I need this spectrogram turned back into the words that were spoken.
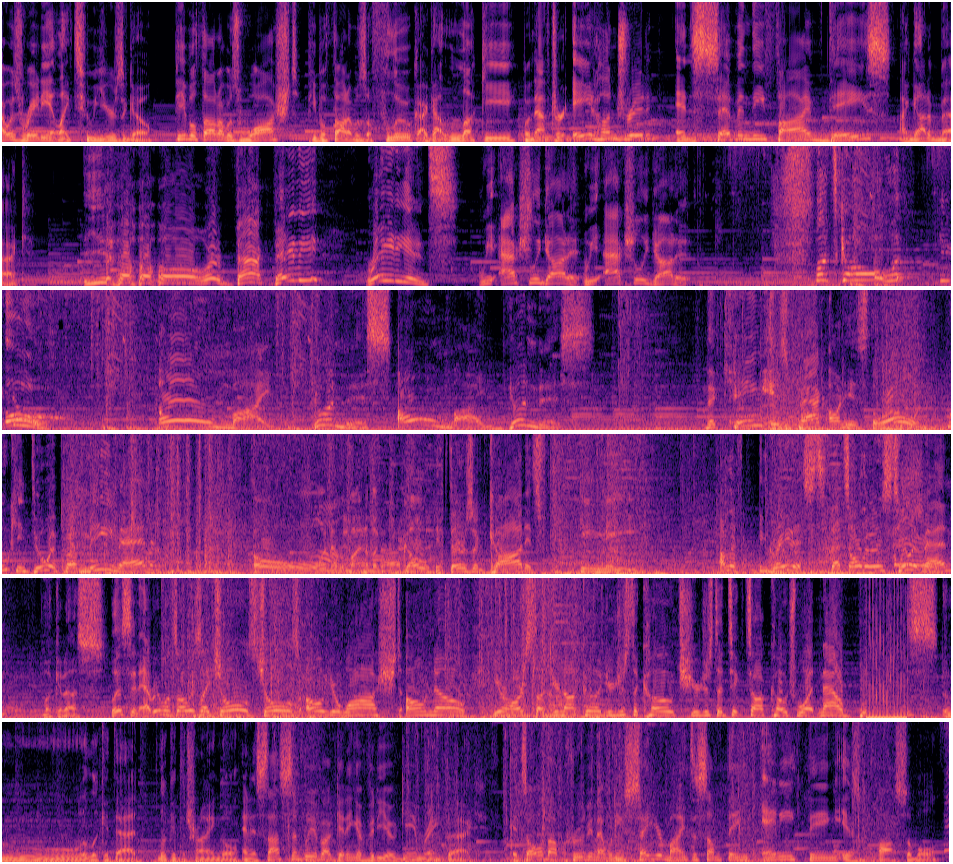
I was Radiant like two years ago. People thought I was washed. People thought it was a fluke. I got lucky. But after 875 days, I got it back. Yo, we're back, baby. Radiance. We actually got it. We actually got it. Let's go. Let's go. Oh. Oh my goodness. Oh my goodness. The king is back on his throne. Who can do it but me, man? Oh, never mind. I'm a goat. If there's a god, it's fucking me. I'm the greatest. That's all there is to it, man. Look at us. Listen, everyone's always like, Jollz, Jollz, oh, you're washed. Oh, no. You're hard stuck. You're not good. You're just a coach. You're just a TikTok coach. What now, bitches? Ooh, look at that. Look at the triangle. And it's not simply about getting a video game rank back. It's all about proving that when you set your mind to something, anything is possible.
